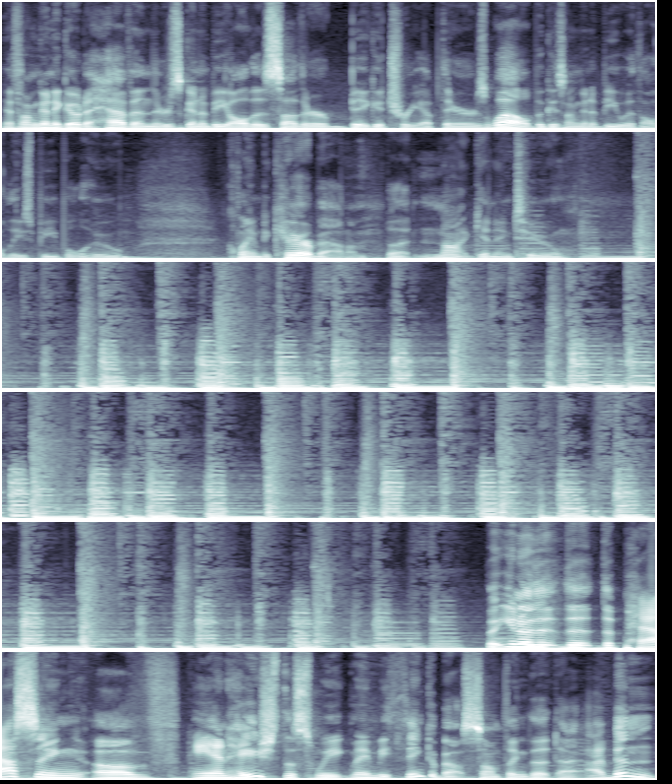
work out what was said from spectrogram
If I'm going to go to heaven, there's going to be all this other bigotry up there as well because I'm going to be with all these people who claim to care about them, but not getting to. You know, the, the the passing of Anne Heche this week made me think about something that I, I've been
